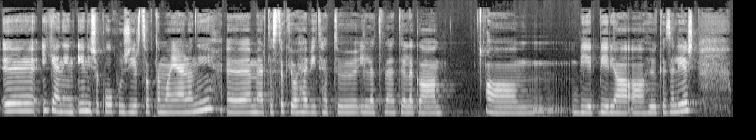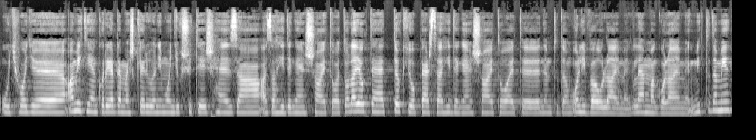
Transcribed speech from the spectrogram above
Ö, igen, én, én is a kókuszsírt szoktam ajánlani, ö, mert ez tök jól hevíthető, illetve tényleg a, a bír, bírja a hőkezelést. Úgyhogy amit ilyenkor érdemes kerülni mondjuk sütéshez, a, az a hidegen sajtolt olajok, tehát tök jó persze a hidegen sajtolt, nem tudom, olívaolaj, meg lemmagolaj, meg mit tudom én,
